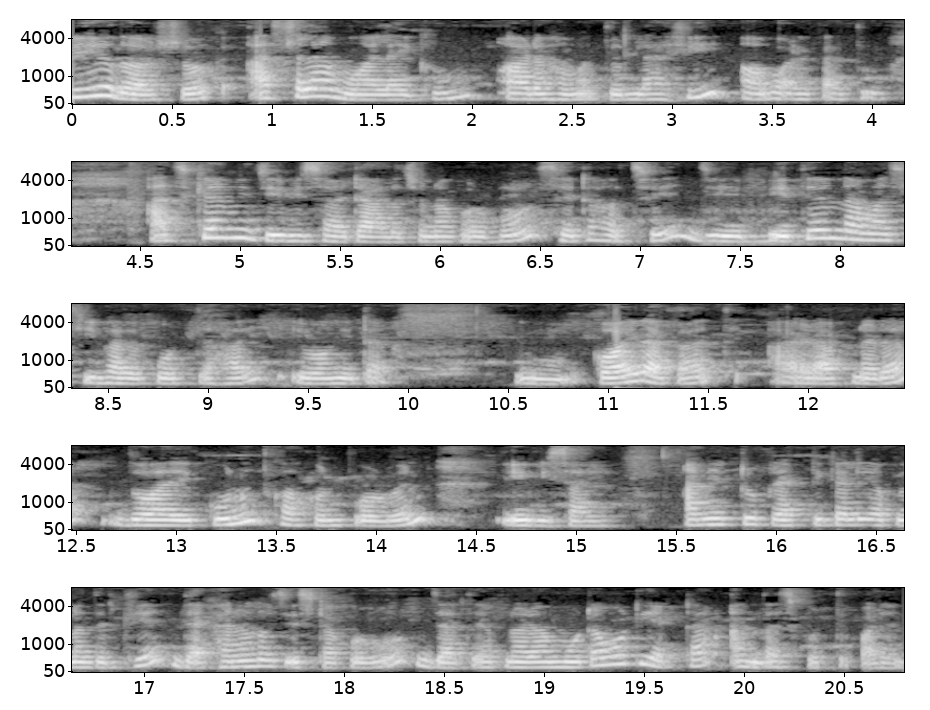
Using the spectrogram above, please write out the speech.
প্রিয় দর্শক, আসসালামু আলাইকুম আরহামতুল্লাহি অবরকাতু আজকে আমি যে বিষয়টা আলোচনা করব, সেটা হচ্ছে যে বেতের নামাজ কীভাবে পড়তে হয় এবং এটা কয় রাকাত, আর আপনারা দোয়ায়ে কুনুত কখন পড়বেন এই বিষয়ে। আমি একটু প্র্যাকটিক্যালি আপনাদেরকে দেখানোরও চেষ্টা করব, যাতে আপনারা মোটামুটি একটা আন্দাজ করতে পারেন।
